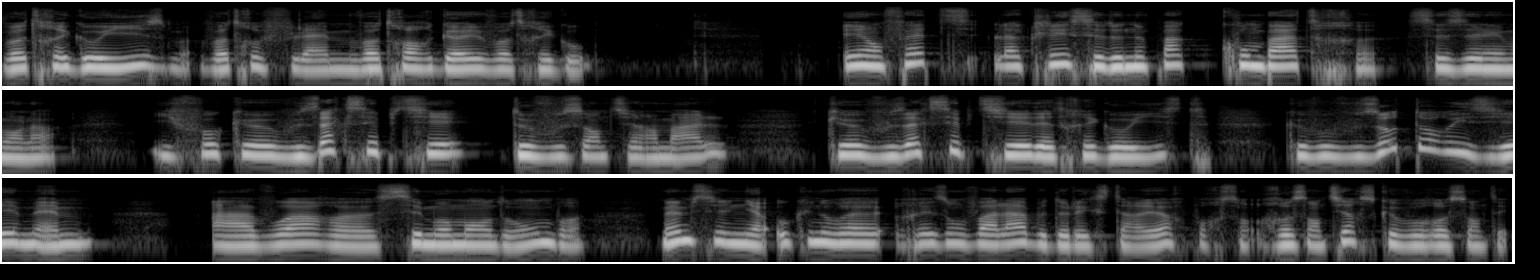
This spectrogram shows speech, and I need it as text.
Votre égoïsme, votre flemme, votre orgueil, votre ego. Et en fait, la clé, c'est de ne pas combattre ces éléments-là. Il faut que vous acceptiez de vous sentir mal, que vous acceptiez d'être égoïste, que vous vous autorisiez même à avoir euh, ces moments d'ombre, même s'il n'y a aucune raison valable de l'extérieur pour ressentir ce que vous ressentez.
